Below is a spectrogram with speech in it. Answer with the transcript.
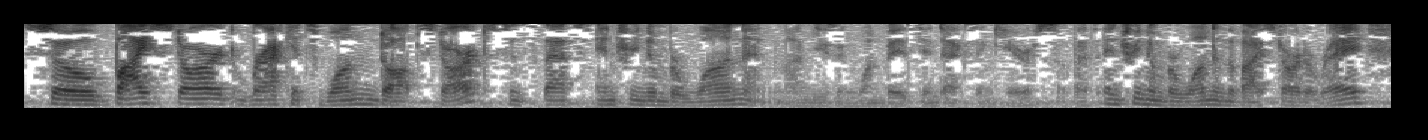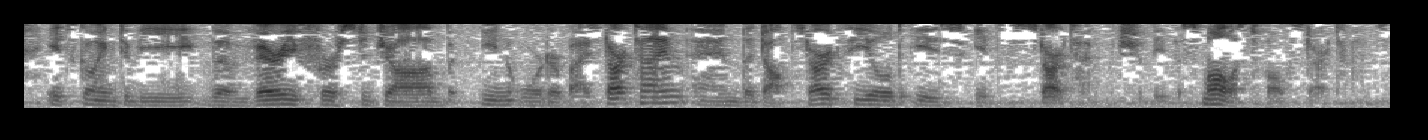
So by start brackets 1 dot start, since that's entry number 1, and I'm using 1 based indexing here, so that's entry number 1 in the by start array, it's going to be the very first job in order by start time, and the dot start field is its start time, which should be the smallest of all the start times.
